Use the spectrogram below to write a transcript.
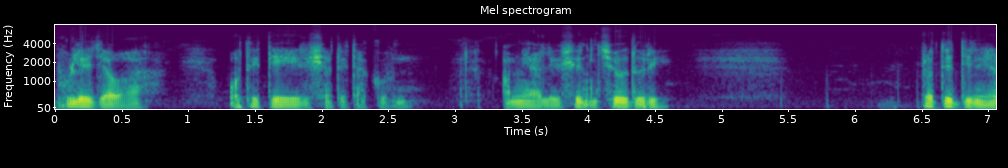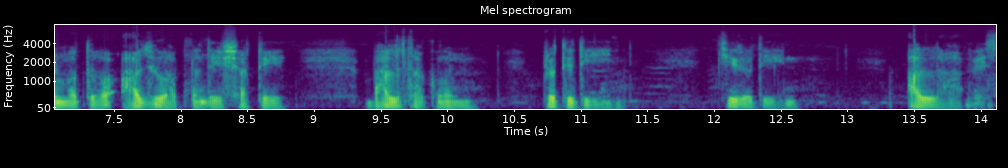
ভুলে যাওয়া অতীতের সাথে থাকুন। আমি আলী হোসেন চৌধুরী। প্রতিদিনের মতো আজও আপনাদের সাথে ভালো থাকুন প্রতিদিন চিরদিন। আল্লাহ হাফেজ।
